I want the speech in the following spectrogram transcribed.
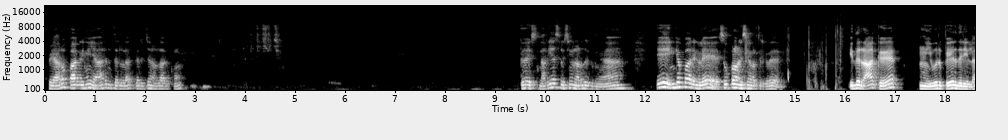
இப்போ யாரோ பார்க்குறீங்க யாருன்னு தெரில தெரிஞ்சால் நல்லா இருக்கும். கைஸ் நிறைய சில விஷயங்கள் நடந்திருக்குதுங்க. ஏய் இங்கே பாருங்களே. சூப்பரான விஷயம் கிடச்சிருக்குது. இது ராக்கு. இவர் பேர் தெரியல.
